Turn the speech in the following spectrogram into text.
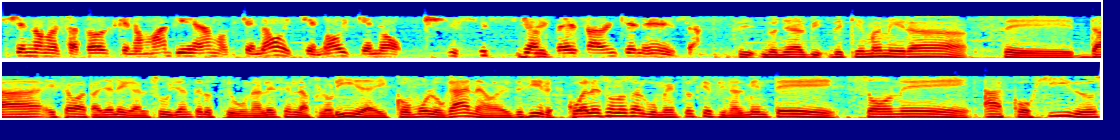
diciéndonos a todos que nomás dijéramos que no y que no y que no. ya ustedes saben quién es esa. Sí, doña Elvi, ¿de qué manera se da esa batalla legal suya ante los tribunales en la Florida y cómo lo gana? Es decir, ¿cuáles son los argumentos que finalmente son eh, acogidos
